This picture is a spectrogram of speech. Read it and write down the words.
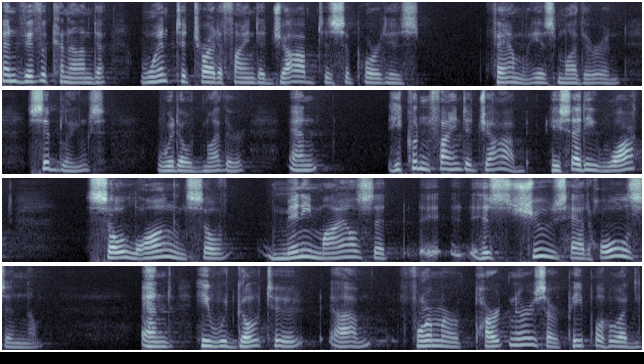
and Vivekananda went to try to find a job to support his family, his mother and siblings, widowed mother, and he couldn't find a job. He said he walked so long and so many miles that his shoes had holes in them. And he would go to um, former partners or people who had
